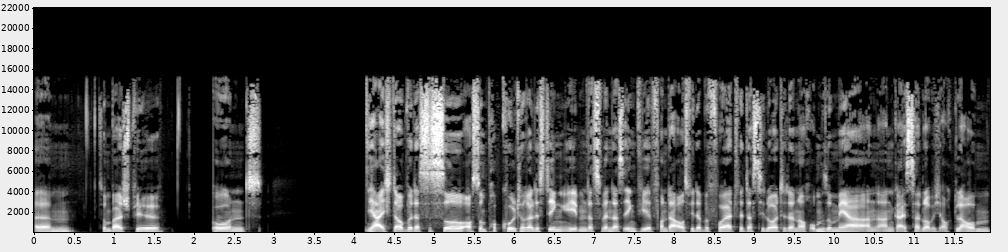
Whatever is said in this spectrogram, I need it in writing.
ähm, zum Beispiel. Und ja, ich glaube, das ist so auch so ein popkulturelles Ding eben, dass wenn das irgendwie von da aus wieder befeuert wird, dass die Leute dann auch umso mehr an, an Geister, glaube ich, auch glauben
